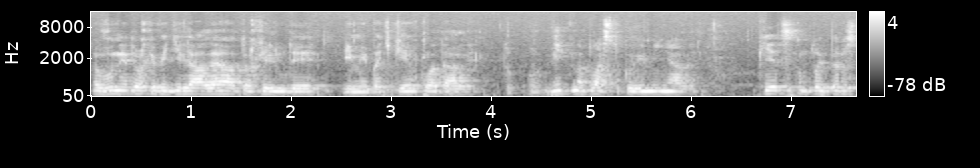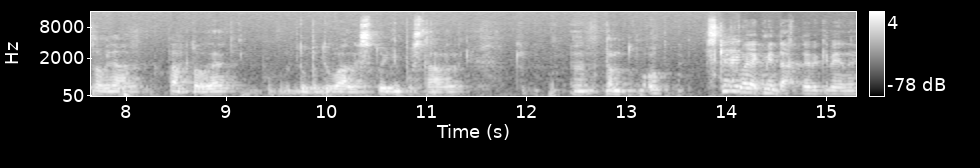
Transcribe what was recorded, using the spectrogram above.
вони трохи відділяли, а трохи люди і батьки вкладали. Тут вікна пластикові міняли, п'єць там той переставляли, там туалет добудували, студню поставили. Е, Там, от, скільки як ми дах перекрили?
